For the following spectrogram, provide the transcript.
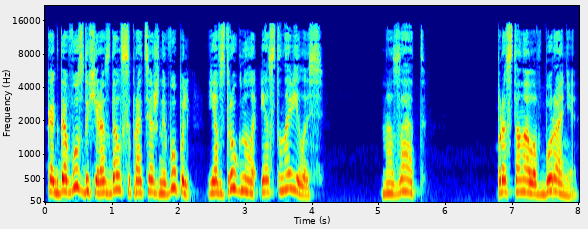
Когда в воздухе раздался протяжный вопль, я вздрогнула и остановилась. «Назад!» Простонала в буране.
